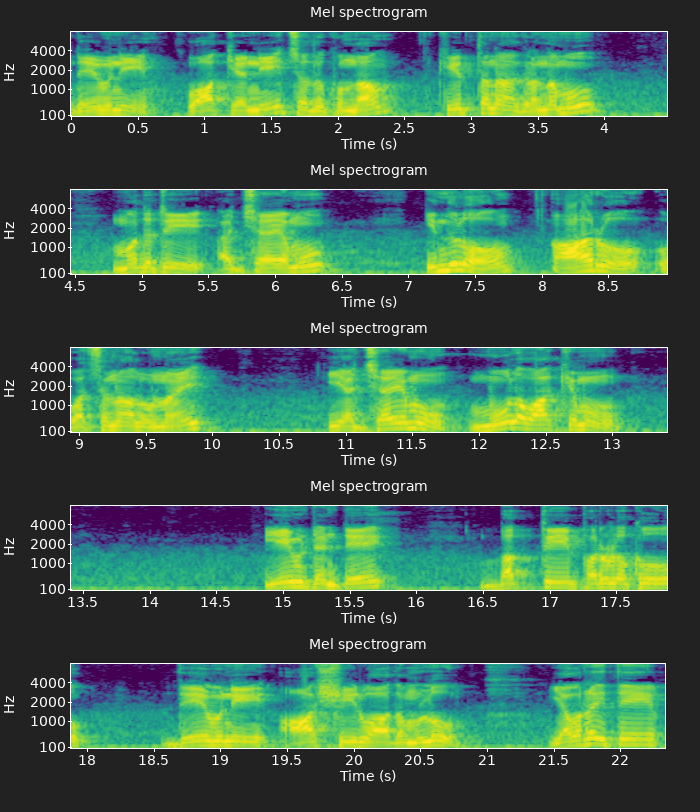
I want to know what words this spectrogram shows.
దేవుని వాక్యాన్ని చదువుకుందాం. కీర్తన గ్రంథము మొదటి అధ్యాయము. ఇందులో ఆరు వచనాలు ఉన్నాయి. ఈ అధ్యాయము మూల వాక్యము ఏమిటంటే భక్తి పరులకు దేవుని ఆశీర్వాదములు. ఎవరైతే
